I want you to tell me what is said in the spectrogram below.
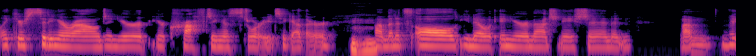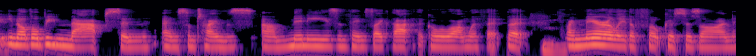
like you're sitting around and you're you're crafting a story together Mhm. um and it's all you know in your imagination and um but, you know there'll be maps and and sometimes um minis and things like that that go along with it but Mhm. primarily the focus is on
